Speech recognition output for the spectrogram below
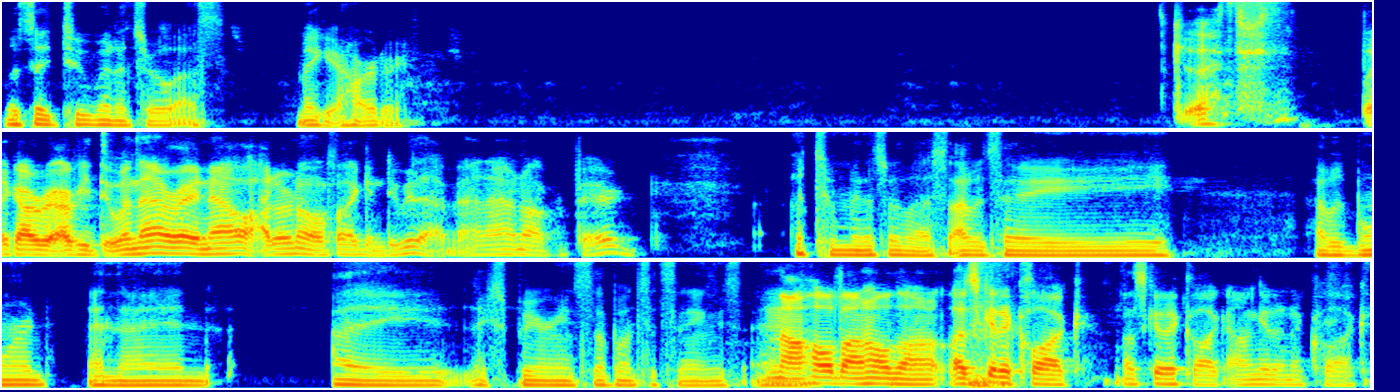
Let's say two minutes or less. Make it harder. like are, are we doing that right now? I don't know if I can do that, man. I'm not prepared. Uh, two minutes or less. I would say I was born and then I experienced a bunch of things. And No, hold on, hold on. Let's get a clock. Let's get a clock. I'm getting a clock.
